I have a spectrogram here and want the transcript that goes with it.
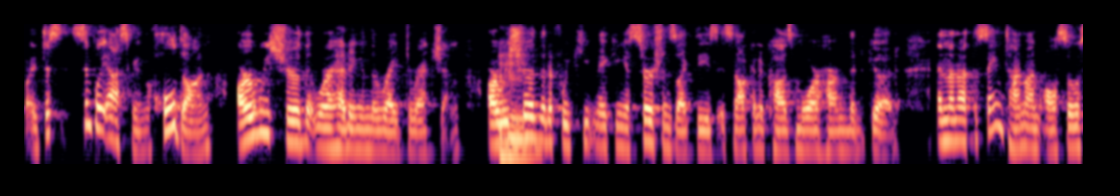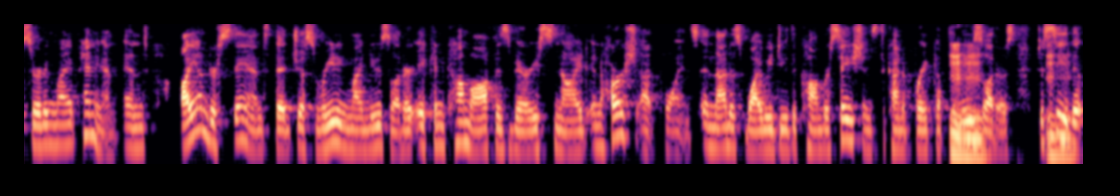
by just simply asking hold on are we sure that we're heading in the right direction are we Mhm. sure that if we keep making assertions like these it's not going to cause more harm than good and then at the same time i'm also asserting my opinion and I understand that just reading my newsletter, it can come off as very snide and harsh at points. And that is why we do the conversations to kind of break up the Mhm. newsletters to see Mhm. that,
